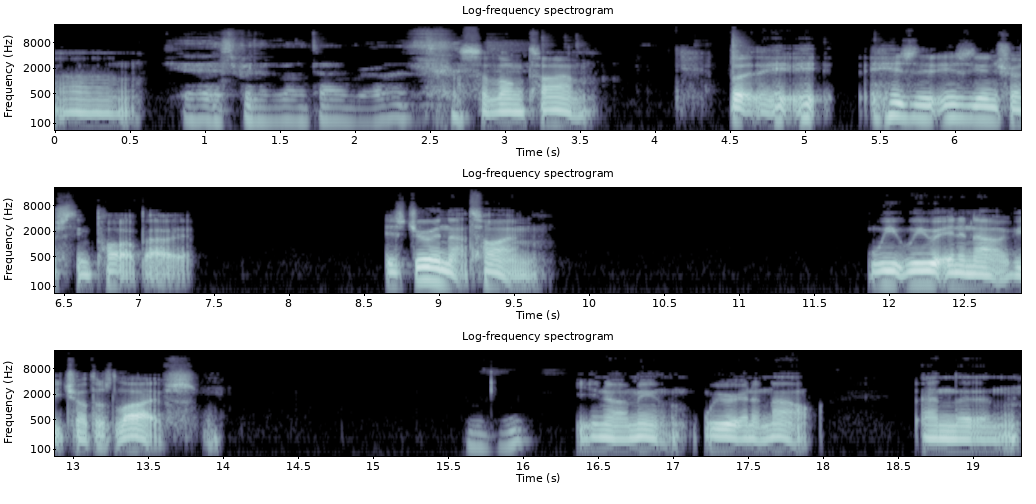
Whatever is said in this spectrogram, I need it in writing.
Um, Yeah, it's been a long time, bro. it's a long time. But he- he- here's the, here's the interesting part about it. Is during that time, we we were in and out of each other's lives. hmm You know what I mean? We were in and out, and then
